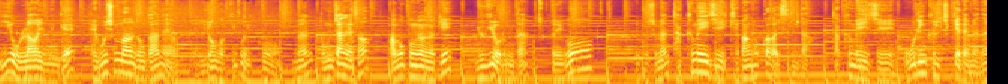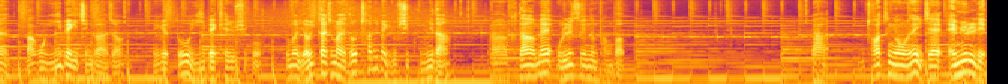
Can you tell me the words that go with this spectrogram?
2 올라와 있는 게 150만원 정도 하네요 이런 거 끼고 있고 그러면 농장에서 마법 공격력이 6이 오릅니다. 그리고 보시면 다크메이지 개방 효과가 있습니다. 다크메이지 5링크를 찍게 되면은 마공 200이 증가하죠. 이게 또 200 해주시고 그러면 여기까지만 해도 1269입니다. 자, 그 다음에 올릴 수 있는 방법. 자, 저 같은 경우는 이제 에뮬릿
